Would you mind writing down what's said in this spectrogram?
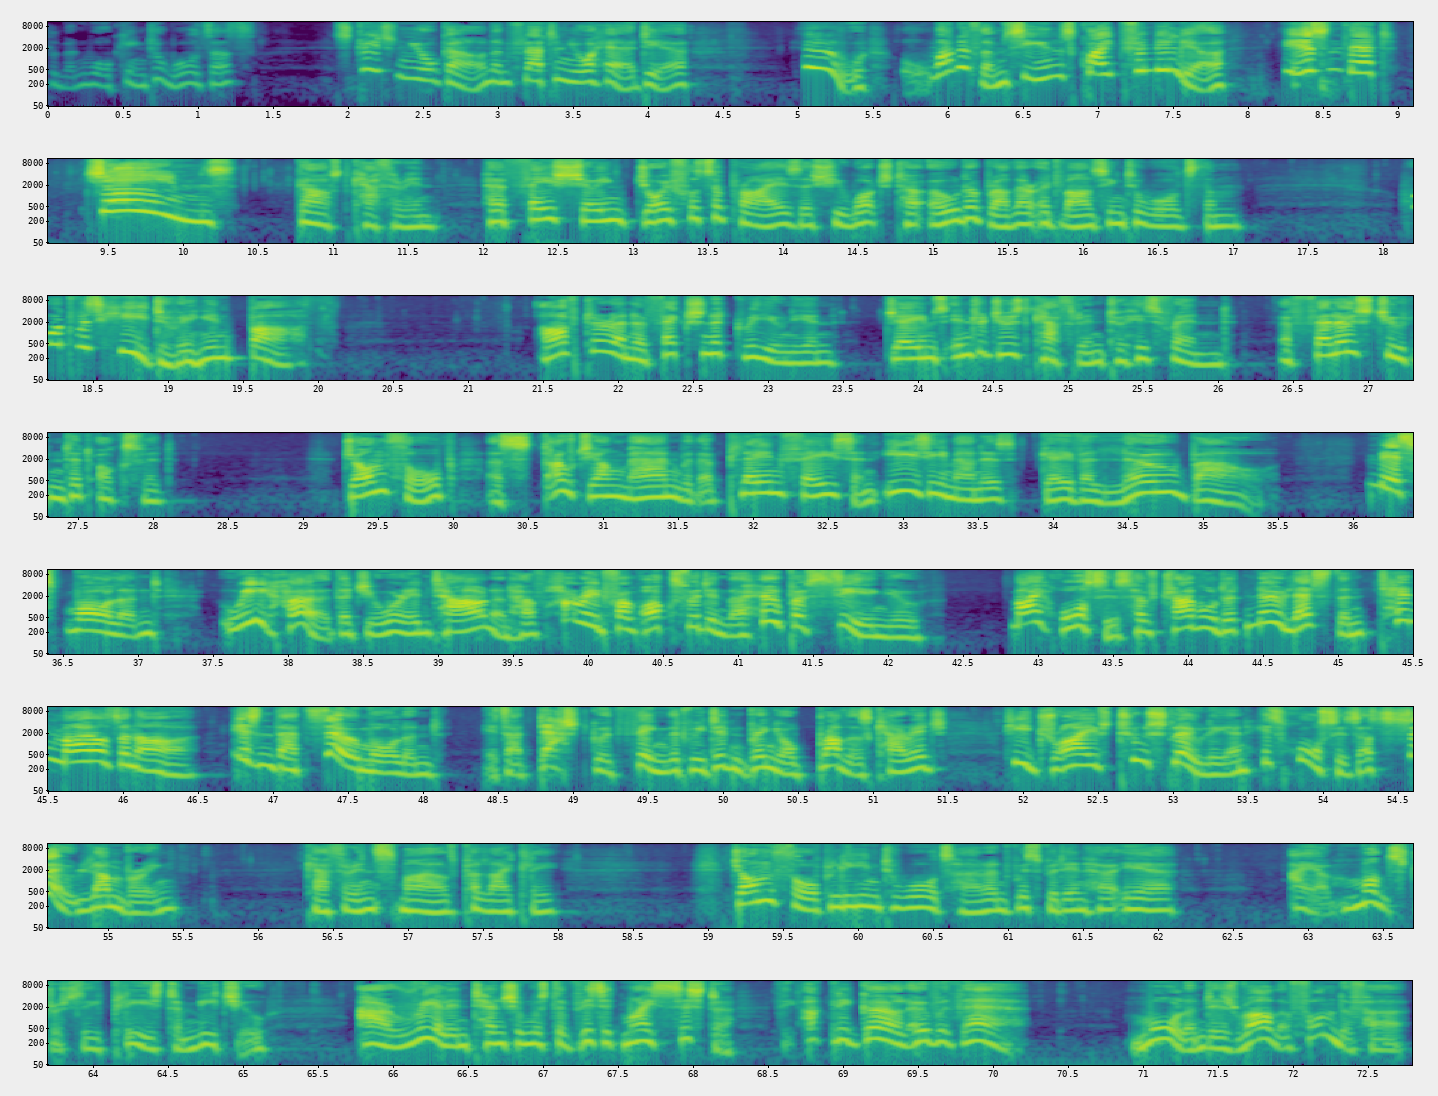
gentlemen walking towards us. Straighten your gown and flatten your hair, dear. Oh, one of them seems quite familiar. Isn't that James? gasped Catherine, her face showing joyful surprise as she watched her older brother advancing towards them. What was he doing in Bath? After an affectionate reunion, James introduced Catherine to his friend, a fellow student at Oxford. John Thorpe, a stout young man with a plain face and easy manners, gave a low bow. Miss Morland, we heard that you were in town and have hurried from Oxford in the hope of seeing you. My horses have travelled at no less than ten miles an hour. Isn't that so, Morland? It's a dashed good thing that we didn't bring your brother's carriage. He drives too slowly and his horses are so lumbering. Catherine smiled politely. John Thorpe leaned towards her and whispered in her ear, I am monstrously pleased to meet you. Our real intention was to visit my sister, the ugly girl over there. Morland is rather fond of her.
